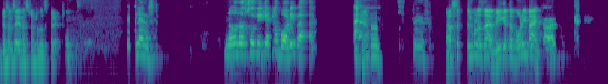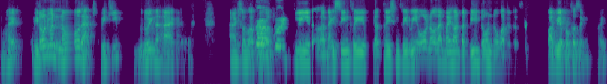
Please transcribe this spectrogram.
It doesn't say resurrection of the spirit. We're cleansed. No, no. So we get our body back. Yeah, Praise as simple as that. We get the body back, God. Right? We don't even know that. We keep doing the act, acts of So Apo- good. creed, uh, Nicene creed, Athanasian creed. We all know that by heart, but we don't know what it is, what we are professing, right?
